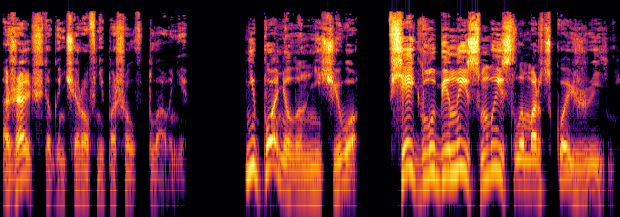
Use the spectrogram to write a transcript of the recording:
А жаль, что Гончаров не пошел в плавание. Не понял он ничего, всей глубины смысла морской жизни.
